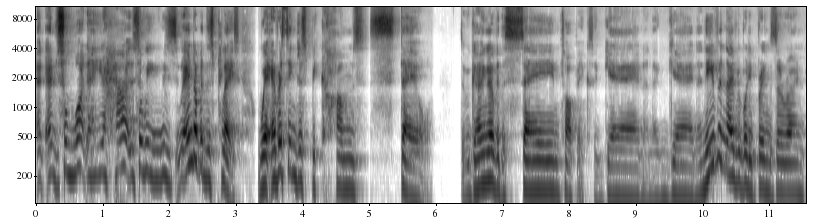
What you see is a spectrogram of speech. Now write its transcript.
And, and so what you know, how so we, we end up in this place where everything just becomes stale that we're going over the same topics again and again and even everybody brings their own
